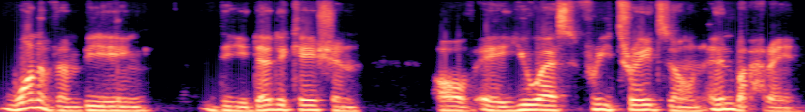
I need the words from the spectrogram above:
One of them being the dedication of a U.S. free trade zone in Bahrain,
